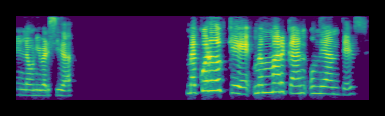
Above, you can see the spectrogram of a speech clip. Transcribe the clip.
en la universidad. Me acuerdo que me marcan un día antes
